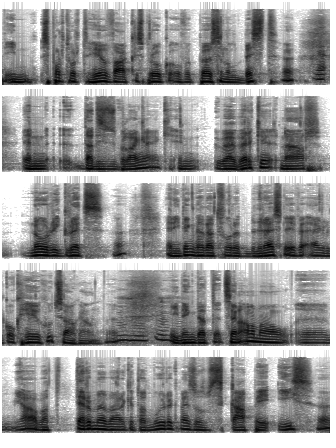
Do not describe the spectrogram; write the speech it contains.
in sport wordt heel vaak gesproken over personal best. Hè. Ja. En eh, dat is dus belangrijk. En wij werken naar no regrets. Hè. En ik denk dat dat voor het bedrijfsleven eigenlijk ook heel goed zou gaan. Hè. Ik denk dat het zijn allemaal eh, ja, wat termen waar ik het wat moeilijk mee zoals KPI's. Hè.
